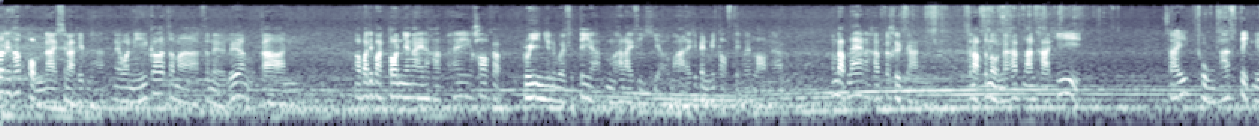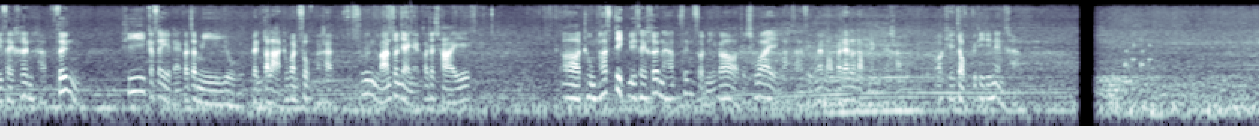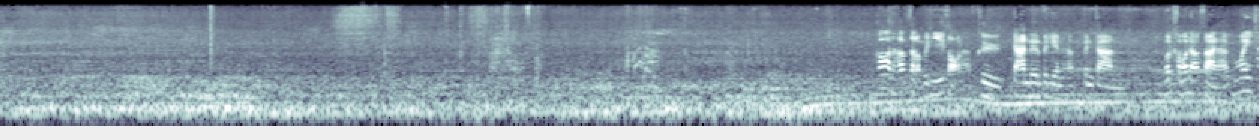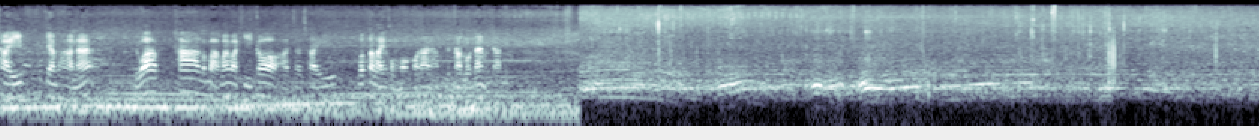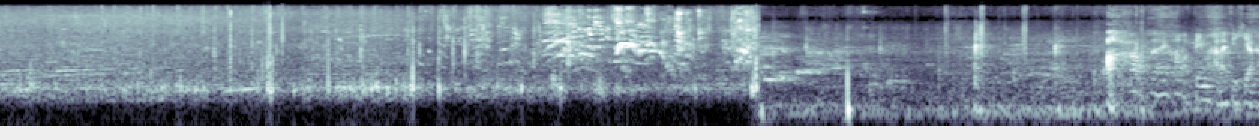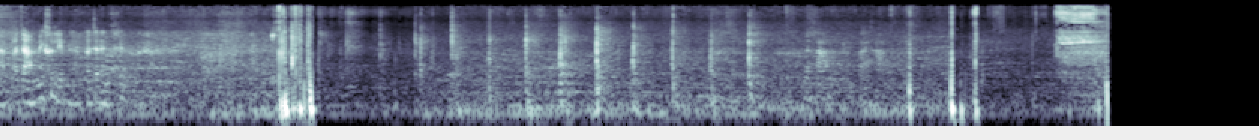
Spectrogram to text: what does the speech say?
สวัสดีครับ ผมนายชนาทิพย์นะครับในวันนี้ก็จะมาเสนอเรื่องการเอาปฏิบัติตนยังไงนะครับ ให้เข้ากับ Green University นะครับมหาลัยสีเขียวมหาลัยที่เป็นมิตรต่อสิ่งแวดล้อมนะครับลำดับแรกนะครับก็คือการสนับสนุนนะครับร้านค้าที่ใช้ถุงพลาสติกรีไซเคิลครับ ซึ่งที่เกษตรเนี่ยก็จะมีอยู่เป็นตลาดทุกวันศุกร์นะครับ ซึ่งร้านส่วนใหญ่เนี่ยก็จะใช้ถุงพลาสติกรีไซเคิลนะครับ ซึ่งส่วนนี้ก็จะช่วยรักษาสิ่งแวดล้อมไปได้ระดับหนึ่งนะครับ โอเค จบวิธีที่หนึ่งครับก็นะครับสำหรับวิธีที่สองนะครับ คือการเดินไปเรียนนะครับ เป็นการลดคาร์บอนไดออกไซด์นะครับไม่ใช้พวกยานพาหนะ หรือว่าถ้าลำบากมากบางทีก็อาจจะใช้รถตะไลของมอก็ได้นะครับเป็นการลดได้เหมือนกัน เพื่อให้เข้ากับธีมมหาลัยสีเขียวนะครับ เราจะไม่ขึ้นลิฟต์นะครับเราจะเดินขึ้นนะครับ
